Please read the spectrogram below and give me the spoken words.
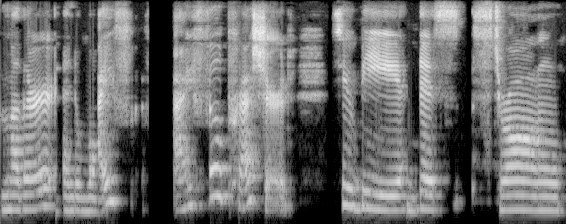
mother and wife, I feel pressured to be this strong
